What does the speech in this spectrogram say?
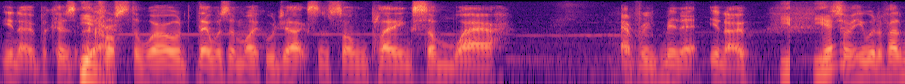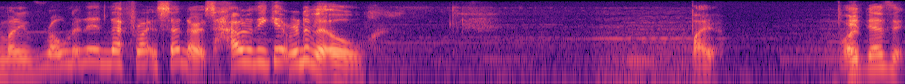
You know, because Yeah. across the world there was a Michael Jackson song playing somewhere every minute. You know, yeah. so he would have had money rolling in left, right, and centre. It's how did he get rid of it all? By, by it doesn't.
